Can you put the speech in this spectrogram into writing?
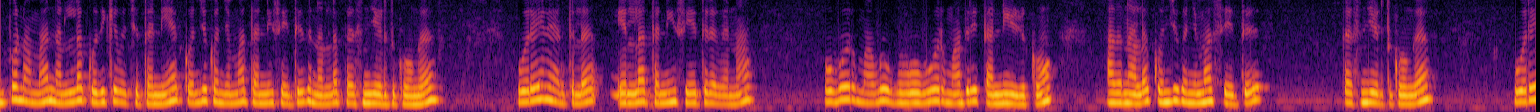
இப்போ நம்ம நல்லா கொதிக்க வச்ச தண்ணியை கொஞ்சம் கொஞ்சமாக தண்ணி சேர்த்து இது நல்லா பிசைஞ்சு எடுத்துக்கோங்க. ஒரே நேரத்தில் எல்லா தண்ணியும் சேர்த்துட வேணாம். ஒவ்வொரு மாவு ஒவ்வொரு மாதிரி தண்ணி இழுக்கும். அதனால் கொஞ்சம் கொஞ்சமாக சேர்த்து பிசைஞ்சு எடுத்துக்கோங்க. ஒரே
